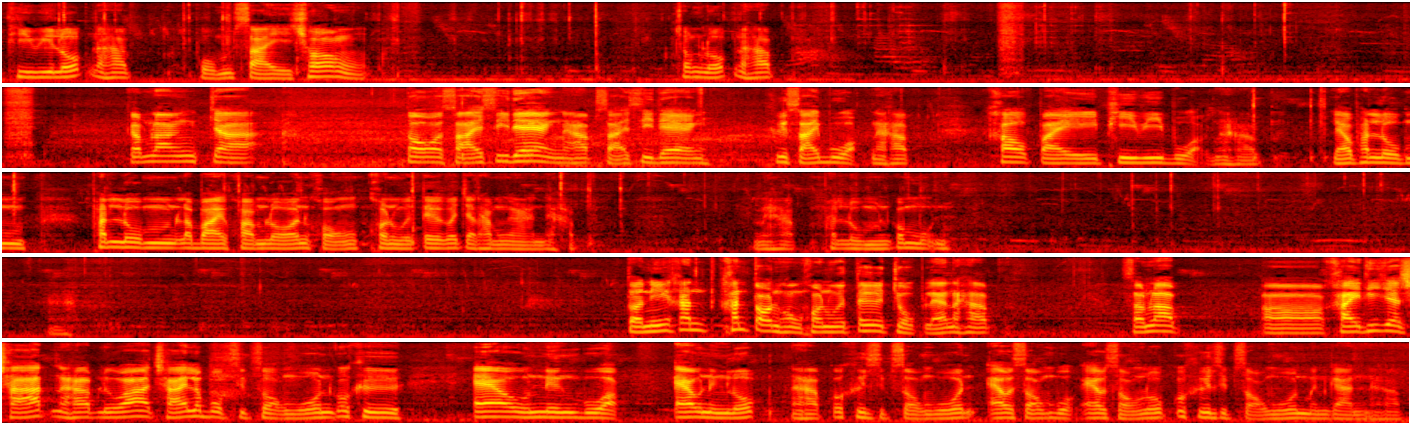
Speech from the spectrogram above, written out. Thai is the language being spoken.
PV ลบนะครับ ผมใส่ช่อง ช่องลบนะครับกำลังจะ ต่อสายสีแดงนะครับ สายสีแดงคือสายบวกนะครับ เข้าไป PV บวกนะครับ แล้วพัดลมพัดลมระบายความร้อนของคอนเวอร์เตอร์ก็จะทำงานนะครับเห็นไหมครับพัดลมมันก็หมุนตอนนี้ขั้นขั้นตอนของคอนเวอร์เตอร์จบแล้วนะครับสำหรับใครที่จะชาร์จนะครับ หรือว่าใช้ระบบ 12 โวลต์ก็คือ L 1บวก L 1ลบนะครับก็คือ 12 โวลต์ L 2บวก L 2ลบก็คือ 12 โวลต์เหมือนกันนะครับ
